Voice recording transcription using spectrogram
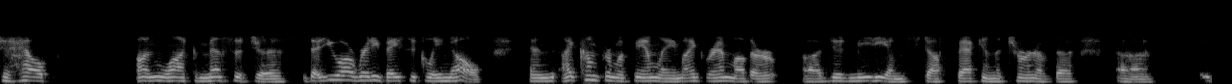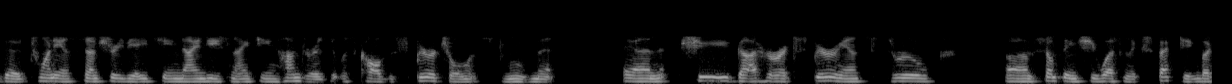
to help unlock messages that you already basically know. And I come from a family, my grandmother uh, did medium stuff back in the turn of the uh, the 20th century, the 1890s, 1900s. It was called the spiritualist movement. And she got her experience through um, something she wasn't expecting, but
